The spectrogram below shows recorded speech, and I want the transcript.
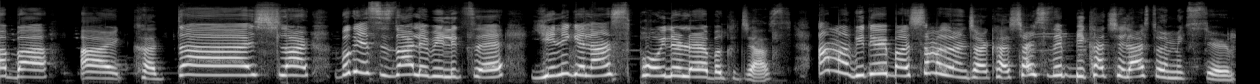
Merhaba arkadaşlar. Bugün sizlerle birlikte yeni gelen spoilerlara bakacağız. Ama videoyu başlamadan önce arkadaşlar size birkaç şeyler söylemek istiyorum.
